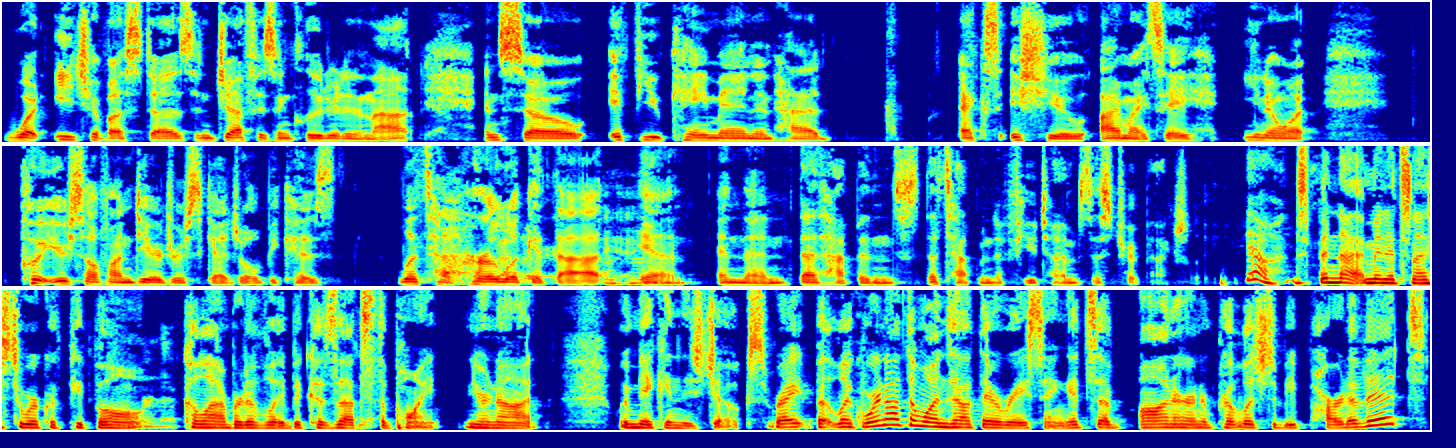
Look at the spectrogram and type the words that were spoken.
what each of us does, and Jeff is included in that. Yeah. And so, if you came in and had X issue, I might say, you know what, put yourself on Deirdre's schedule because let's have that's her better. look at that. Mm-hmm. And and then that happens. That's happened a few times this trip actually. Yeah, it's been. I mean, it's nice to work with people collaboratively because that's yeah. the point. You're not we're making these jokes, right? But like we're not the ones out there racing. It's an honor and a privilege to be part of it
